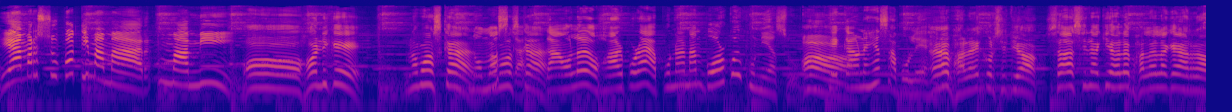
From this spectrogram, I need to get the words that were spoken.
হে আমাৰ সুপতি মামাৰ মামী। অ হয় নেকি? নমস্কাৰ নমস্কাৰ। গাঁৱলৈ অহাৰ পৰাই আপোনাৰ নাম বৰকৈ শুনি আছো। অ। সেইকাৰণেহে চাবলৈ। ভালে কৰিছে দিয়ক। চাহ চিনাকি হ'লে ভালে লাগে আৰু।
